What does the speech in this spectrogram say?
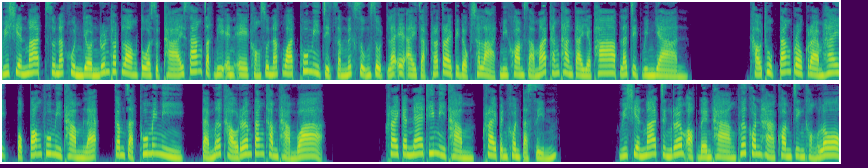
วิเชียนมาศสุนัขหุ่นยนต์รุ่นทดลองตัวสุดท้ายสร้างจาก DNA ของสุนัขวัดผู้มีจิตสำนึกสูงสุด และ AI จากพระไตรปิฎกฉลาดมีความสามารถทั้งทางกายภาพและจิตวิญญาณ เขาถูกตั้งโปรแกรมให้ปกป้องผู้มีธรรมและ กำจัดผู้ไม่มี แต่เมื่อเขาเริ่มตั้งคำถามว่า ใครกันแน่ที่มีธรรม ใครเป็นคนตัดสิน วิเชียนมาจึงเริ่มออกเดินทางเพื่อค้นหาความจริงของโลก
